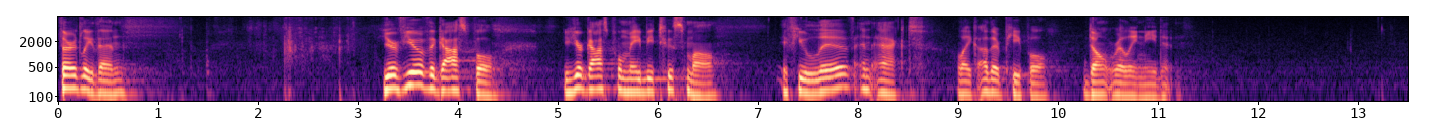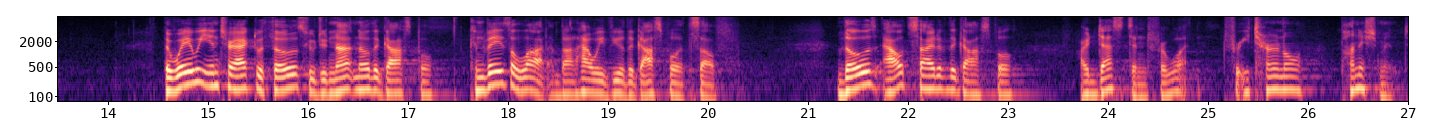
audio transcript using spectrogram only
Thirdly, then, your view of the gospel, your gospel may be too small if you live and act like other people don't really need it. The way we interact with those who do not know the gospel conveys a lot about how we view the gospel itself. Those outside of the gospel are destined for what? For eternal punishment.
